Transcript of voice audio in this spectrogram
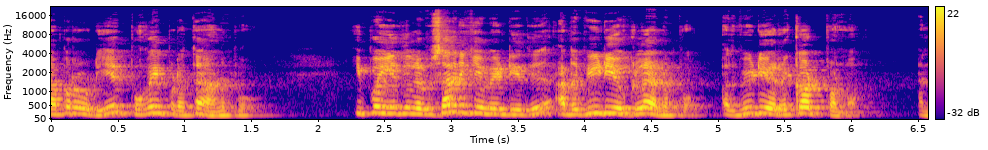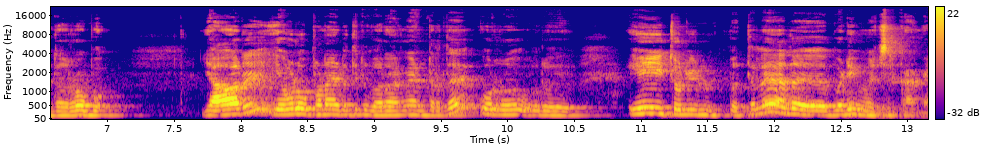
நபருடைய புகைப்படத்தை அனுப்பும். இப்போ இதில் விசாரிக்க வேண்டியது அந்த வீடியோக்குள்ளே அனுப்பும். அது வீடியோ ரெக்கார்ட் பண்ணும். அந்த ரோபோ யார் எவ்வளோ பணம் எடுத்துகிட்டு வராங்கன்றத ஒரு ஒரு ஏஐ தொழில்நுட்பத்தில் அதை வடிவமைச்சிருக்காங்க.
